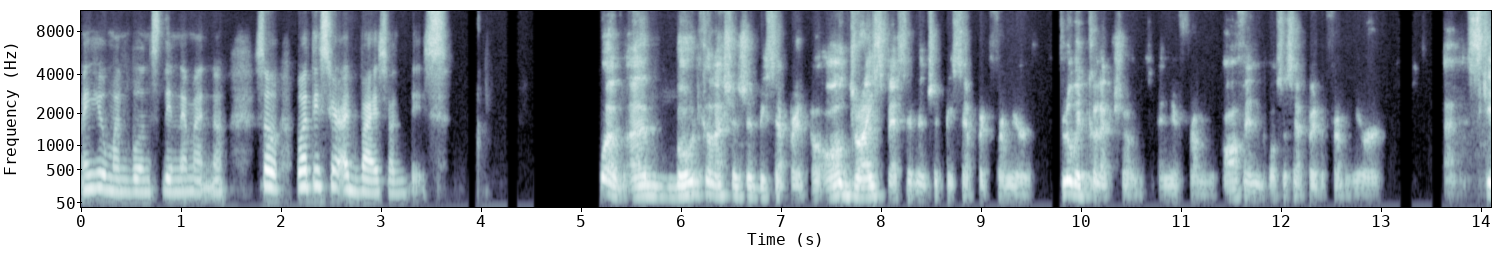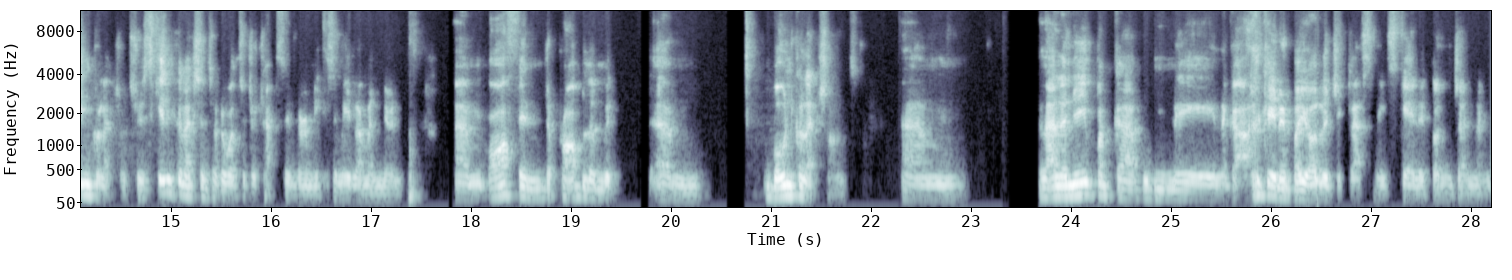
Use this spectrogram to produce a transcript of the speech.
may human bones din naman. No? So what is your advice on this? Well, uh, bone collection should be separate. All dry specimens should be separate from your fluid collections, and you're from often also separate from your uh, skin collections. Your skin collections are the ones that are taxidermy kasi may laman yun. Um, often the problem with um, bone collections, um, lalo nyo yung pagka may nag-aaral kayo ng biology class, may skeleton dyan ng,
